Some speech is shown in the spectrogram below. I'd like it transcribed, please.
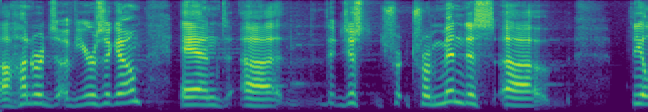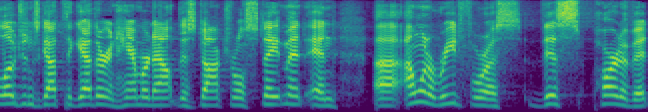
uh, hundreds of years ago, and uh, just tr- tremendous uh, theologians got together and hammered out this doctrinal statement. And uh, I want to read for us this part of it.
